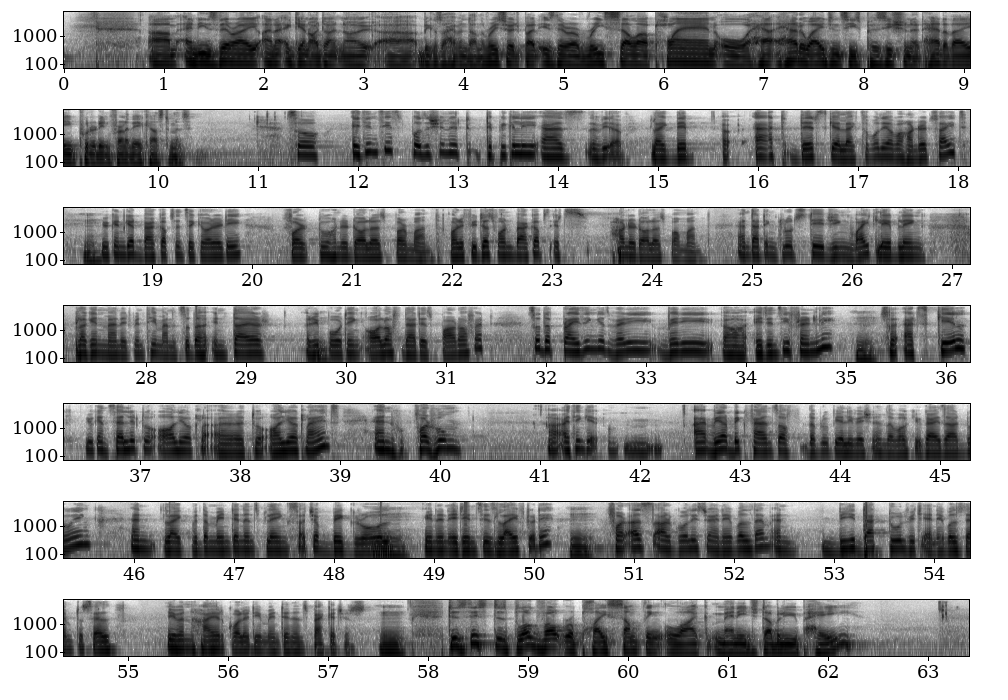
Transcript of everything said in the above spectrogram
Um, and is there a, and again, I don't know uh, because I haven't done the research, but is there a reseller plan or how, how do agencies position it? How do they put it in front of their customers? So agencies position it typically as uh, like they uh, at their scale. Like suppose you have 100 sites, mm. you can get backups and security for $200 per month. Or if you just want backups, it's $100 per month. And that includes staging, white labeling, plugin management, theme management. So the entire Hmm. reporting mm. all of that is part of it so the pricing is very very uh, agency friendly mm. so at scale you can sell it to all your uh, to all your clients and for whom uh, i think it, I, we are big fans of wp elevation and the work you guys are doing and like with the maintenance playing such a big role mm. in an agency's life today hmm. for us our goal is to enable them and be that tool which enables them to sell even higher quality maintenance packages. Mm. Does this does BlogVault replace something like Manage WP?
